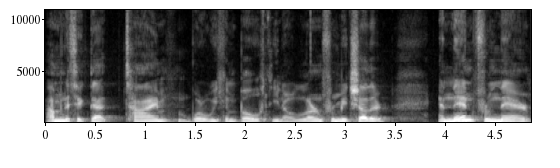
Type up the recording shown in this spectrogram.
I'm going to take that time where we can both, you know, learn from each other. And then from there,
